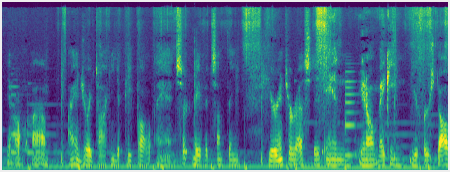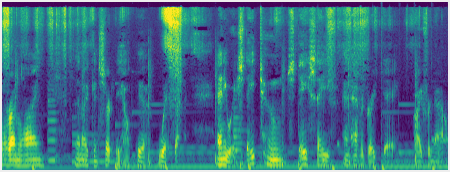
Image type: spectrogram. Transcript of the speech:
you know, um, I enjoy talking to people, and certainly if it's something you're interested in, you know, making your first dollar online, then I can certainly help you with that. Anyway, stay tuned, stay safe, and have a great day. Bye for now.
